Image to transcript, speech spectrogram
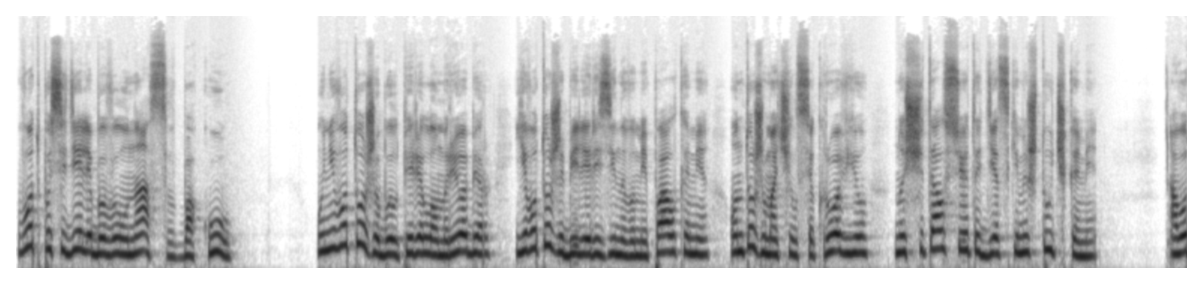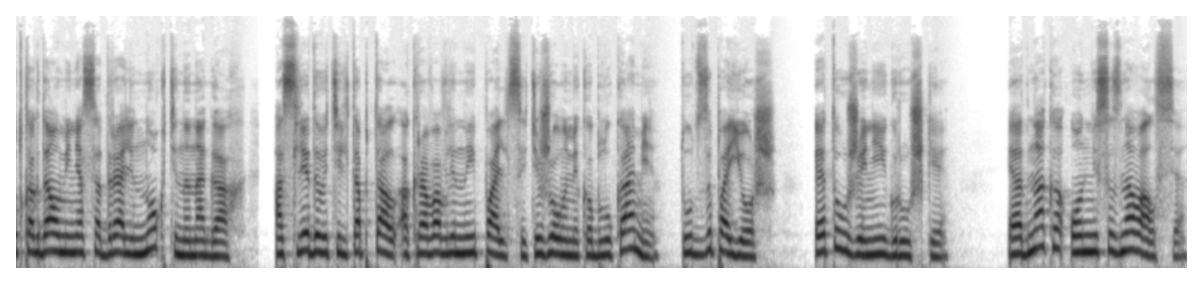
Вот посидели бы вы у нас, в Баку». У него тоже был перелом ребер, его тоже били резиновыми палками, он тоже мочился кровью, но считал все это детскими штучками – а вот когда у меня содрали ногти на ногах, а следователь топтал окровавленные пальцы тяжелыми каблуками, тут запоешь. Это уже не игрушки. И однако он не сознавался.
